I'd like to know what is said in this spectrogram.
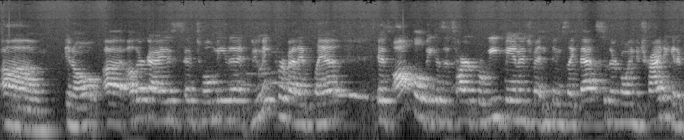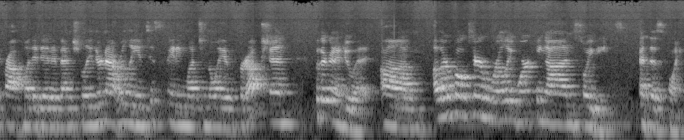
Um, you know, uh, other guys have told me that doing prevented plant is awful because it's hard for weed management and things like that. So they're going to try to get a crop mudded in eventually. They're not really anticipating much in the way of production, but they're going to do it. Um, other folks are really working on soybeans at this point.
